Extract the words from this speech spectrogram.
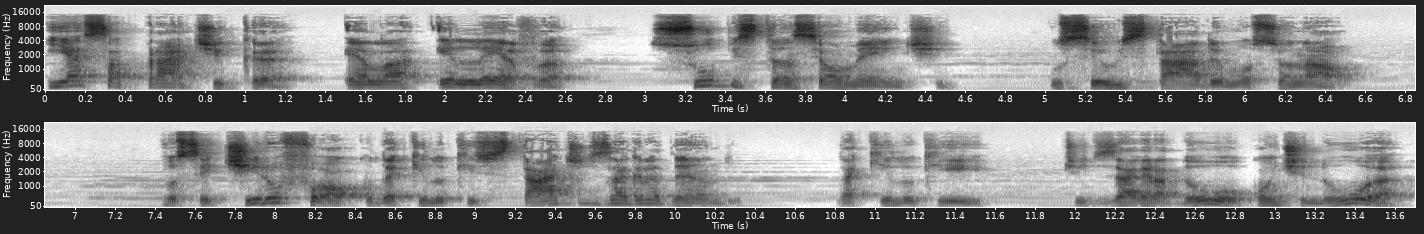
E essa prática, ela eleva substancialmente o seu estado emocional. Você tira o foco daquilo que está te desagradando, daquilo que te desagradou ou continua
